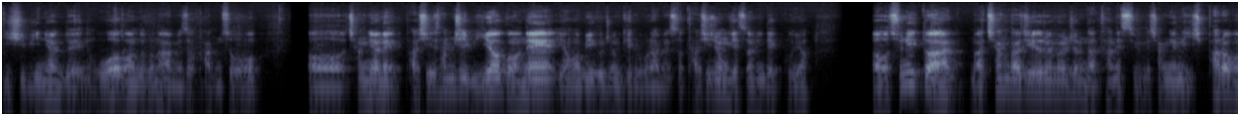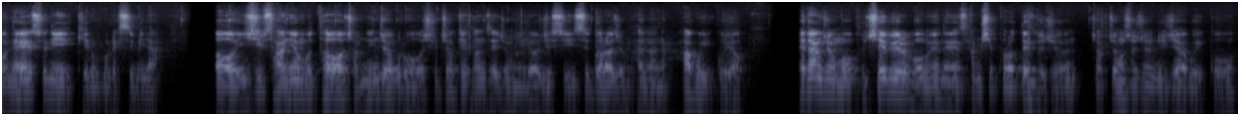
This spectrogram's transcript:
22년도에는 5억 원으로 나오면서 감소. 어, 작년에 다시 32억 원의 영업이익을 좀 기록을 하면서 다시 좀 개선이 됐고요. 어, 순위 또한 마찬가지 흐름을 좀 나타냈습니다. 작년에 28억 원의 순위 기록을 했습니다. 어, 24년부터 점진적으로 실적 개선세 좀 이루어질 수 있을 거라 좀 판단하고 있고요. 해당 종목 부채 비율을 보면은 30%대 수준, 적정 수준 유지하고 있고,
